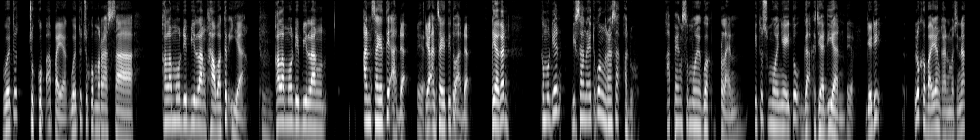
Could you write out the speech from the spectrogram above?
gue itu cukup apa ya? Gue itu cukup merasa kalau mau dibilang khawatir iya. Hmm. Kalau mau dibilang anxiety ada. Iya. Ya anxiety itu Hmm. ada. Iya kan? Kemudian di sana itu gue ngerasa aduh, apa yang semuanya gue plan itu semuanya itu gak kejadian. Iya. Jadi lu kebayangkan maksudnya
